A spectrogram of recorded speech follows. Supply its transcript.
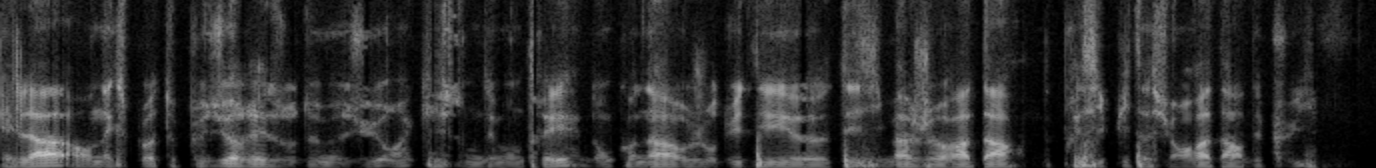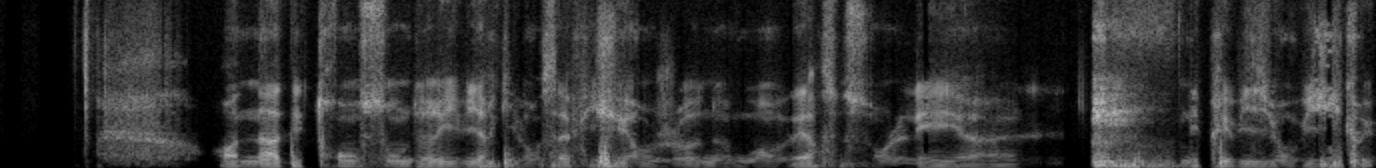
Et là, on exploite plusieurs réseaux de mesures hein, qui sont démontrés. Donc, on a aujourd'hui des, euh, images radar, de précipitation radar des pluies. On a des tronçons de rivières qui vont s'afficher en jaune ou en vert. Ce sont les, euh, prévisions vigicrues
